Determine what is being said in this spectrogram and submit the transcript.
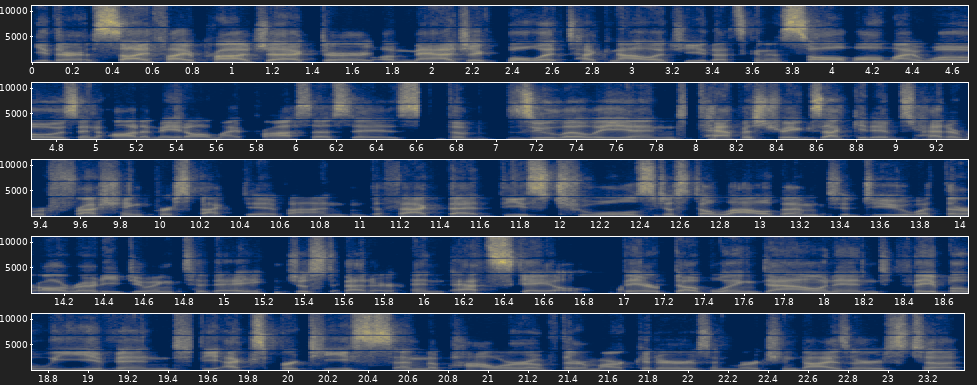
either a sci fi project or a magic bullet technology that's going to solve all my woes and automate all my processes. The Zulily and Tapestry executives had a refreshing perspective on the fact that these tools just allow them to do what they're already doing today, just better and at scale. They're doubling down and they believe in the expertise and the power of their marketers and merchandisers to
